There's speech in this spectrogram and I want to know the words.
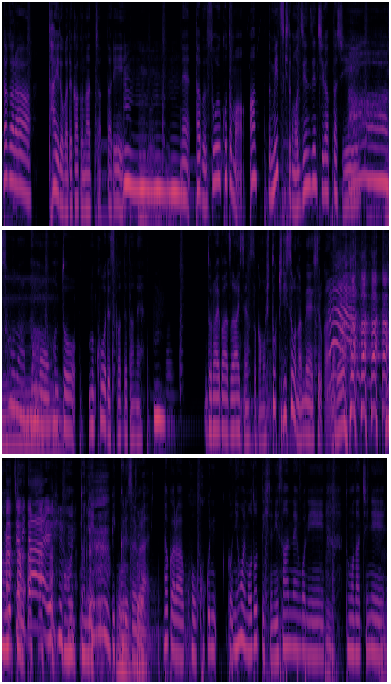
だから態度がでかくなっちゃったり、うんうんうんうんね多分そういうこともあって目つきとかも全然違ったしああそうなんだ。うん。もう本当向こうで使ってたね。うん。ドライバーズライセンスとかも人切りそうな目してるからね。めっちゃ見たい。本当に。びっくりするぐらい。だからこうここにこう日本に戻ってきて23年後に友達に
